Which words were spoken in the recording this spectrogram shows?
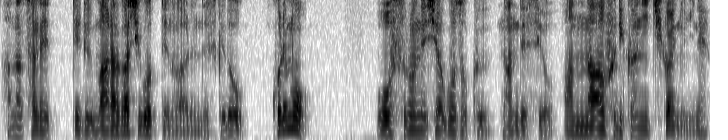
話されてるマラガシ語っていうのがあるんですけどこれもオーストロネシア語族なんですよ。あんなアフリカに近いのにね。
